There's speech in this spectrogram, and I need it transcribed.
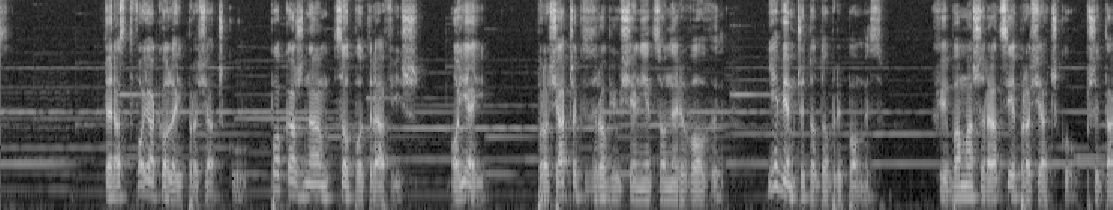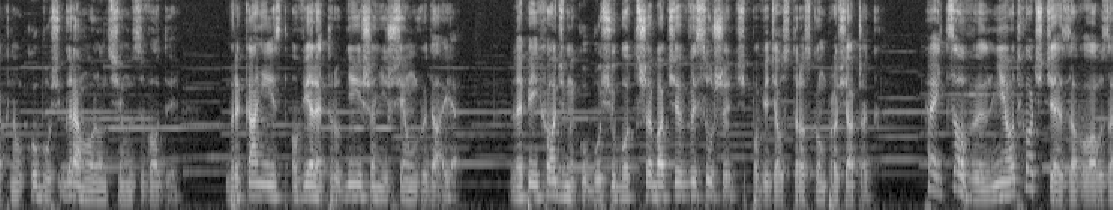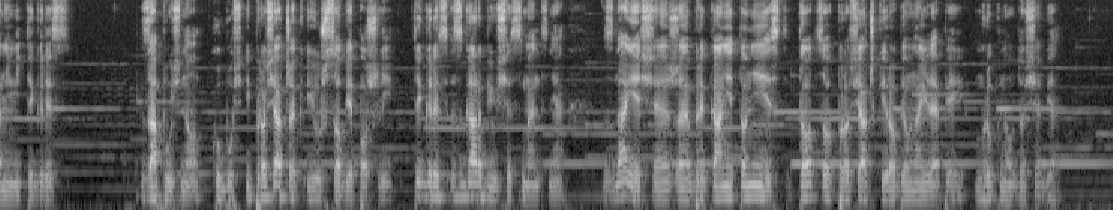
Teraz twoja kolej, prosiaczku. Pokaż nam, co potrafisz. Ojej, prosiaczek zrobił się nieco nerwowy. Nie wiem, czy to dobry pomysł. Chyba masz rację, prosiaczku, przytaknął Kubuś, gramoląc się z wody. Brykanie jest o wiele trudniejsze niż się wydaje. Lepiej chodźmy, Kubusiu, bo trzeba cię wysuszyć, powiedział z troską prosiaczek. Hej, co wy, nie odchodźcie, zawołał za nimi tygrys. Za późno, Kubuś i prosiaczek już sobie poszli. Tygrys zgarbił się smętnie. Zdaje się, że brykanie to nie jest to, co prosiaczki robią najlepiej. Mruknął do siebie.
